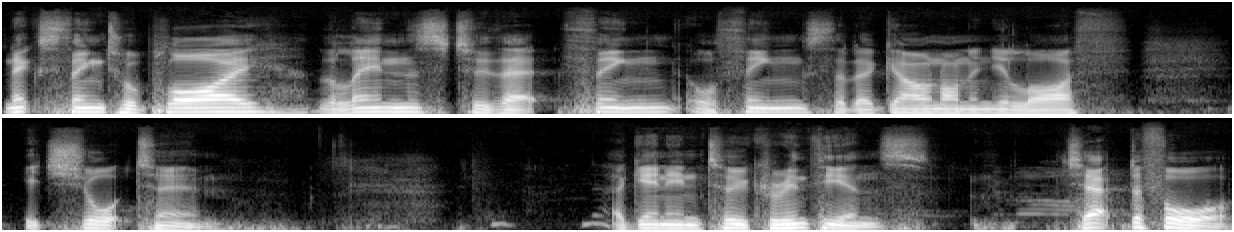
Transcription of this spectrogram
Next thing to apply the lens to that thing or things that are going on in your life, it's short term. Again in 2 Corinthians chapter 4.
